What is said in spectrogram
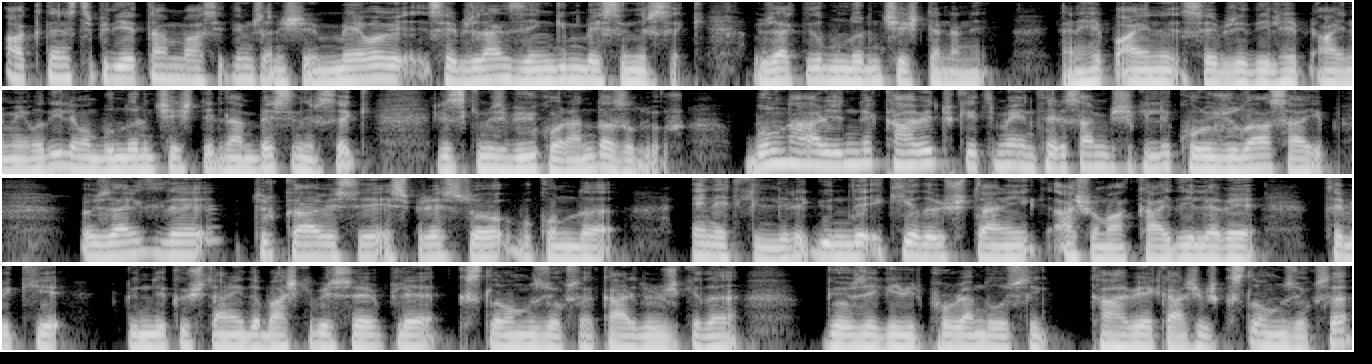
Akdeniz tipi diyetten bahsettiğim zaman işte meyve ve sebzeden zengin beslenirsek özellikle de bunların çeşitlerinden hani yani hep aynı sebze değil hep aynı meyve değil ama bunların çeşitlerinden beslenirsek riskimiz büyük oranda azalıyor. Bunun haricinde kahve tüketimi enteresan bir şekilde koruyuculuğa sahip. Özellikle Türk kahvesi, espresso bu konuda en etkilileri. Günde 2 ya da 3 tane aşmamak kaydıyla ve tabii ki gündeki 3 taneyi de başka bir sebeple kısıtlamamız yoksa kardiyolojik ya da gözle ilgili bir problem dolayısıyla kahveye karşı bir kısıtlamamız yoksa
